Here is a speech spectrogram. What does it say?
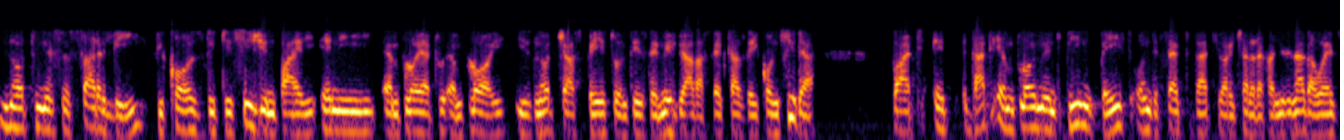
not necessarily, because the decision by any employer to employ is not just based on this. There may be other factors they consider, but it, that employment being based on the fact that you are a chartered accountant, in other words,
